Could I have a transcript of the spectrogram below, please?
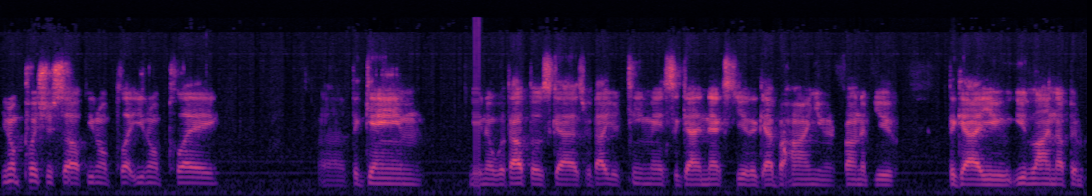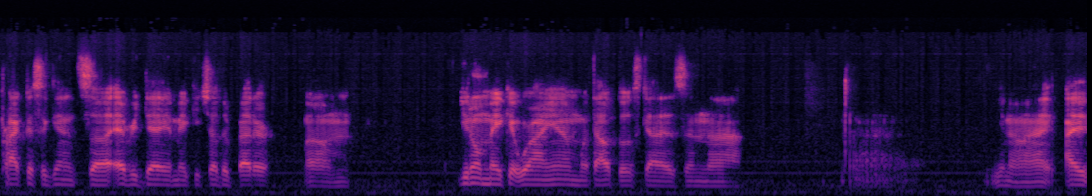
you don't push yourself. You don't play. You don't play uh, the game. You know, without those guys, without your teammates, the guy next to you, the guy behind you, in front of you, the guy you you line up and practice against uh, every day and make each other better. Um, you don't make it where I am without those guys, and uh, uh, you know, I, I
